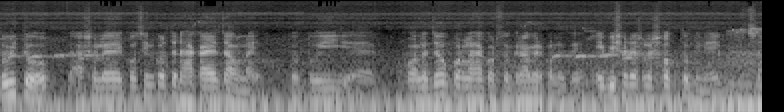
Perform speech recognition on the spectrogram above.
তুই তো আসলে কোচিং করতে ঢাকায় যাও নাই। তো তুই কলেজেও পড়ালেখা করছ, গ্রামের কলেজে। এই বিষয়টা আসলে সত্য কিনা? এই আচ্ছা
